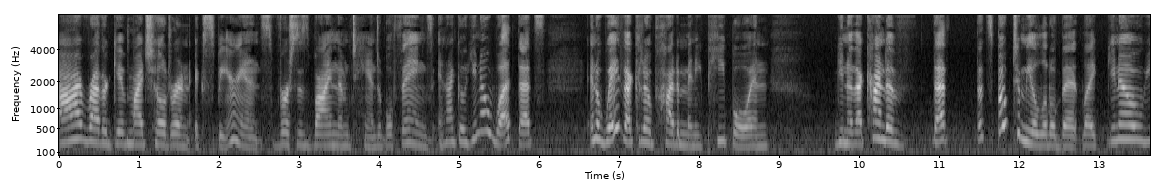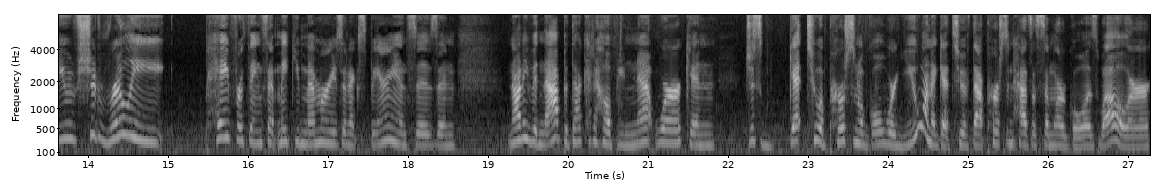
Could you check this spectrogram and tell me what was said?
I rather give my children experience versus buying them tangible things. And I go, you know what? That's in a way that could apply to many people and you know that kind of that that spoke to me a little bit like you know you should really pay for things that make you memories and experiences and not even that but that could help you network and just get to a personal goal where you want to get to if that person has a similar goal as well or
